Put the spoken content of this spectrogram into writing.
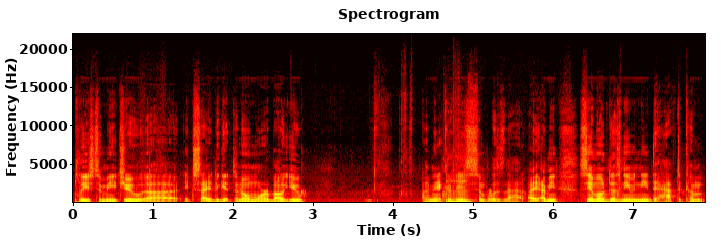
pleased to meet you. Uh, excited to get to know more about you. I mean, it could mm-hmm. be as simple as that. I, I mean, CMO doesn't even need to have to come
